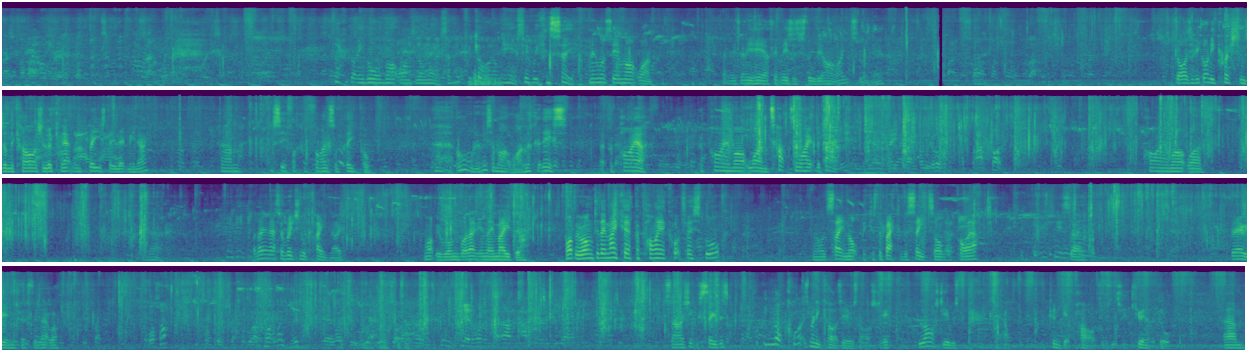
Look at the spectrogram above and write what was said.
I don't if we've got any more Mark 1s along there. So what have we got along here? See if we can see. Anyone see a Mark 1? I don't think there's any here. I think these are still the R8s along here. So. Guys, if you've got any questions on the cars you're looking at, then please do let me know. Um, let's see if I can find some people. Uh, oh, there is a Mark 1. Look at this. A papaya. Papaya Mark 1 tucked away at the back. Papaya Mark 1. Look at that. I don't think that's original paint though. Might be wrong, but I don't think they made them. Might be wrong. Did they make a papaya Quattro Sport? No, I would say not because the back of the seats aren't papaya. So Very interesting that one. So as you can see, there's probably not quite as many cars here as last year. Last year was packed out. Couldn't get parked. It was literally queuing at the door. Um,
